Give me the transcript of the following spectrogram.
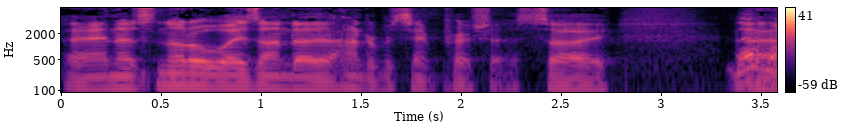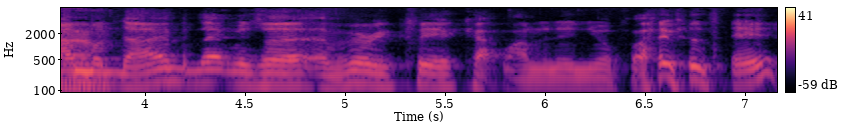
and it's not always under 100% pressure. So that um, one would know, but that was a, a very clear cut one and in your favour there.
